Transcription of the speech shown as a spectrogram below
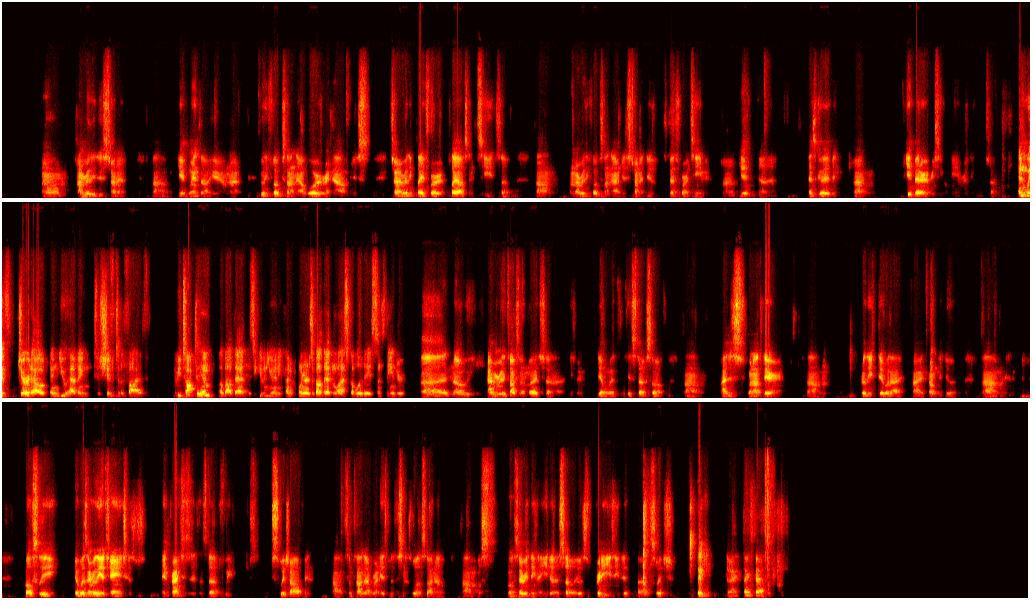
Um, I'm really just trying to um, get wins out here. I'm not really focused on the award right now. I'm just trying to really play for playoffs and seeds. So um, I'm not really focused on that. I'm just trying to do what's best for our team and um, get uh, as good and um, get better every single game, really. So. And with Jarrett out and you having to shift to the five, have you talked to him about that? Has he given you any kind of pointers about that in the last couple of days since the injury? Uh, no, I haven't really talked to him much. Uh, he's been dealing with his stuff, so um, I just went out there and um, really did what I, I normally do. Um, mostly, it wasn't really a change because in practices and stuff, we switch off, and um, sometimes I run his position as well, so I know um, most most everything that he does. So it was pretty easy to uh, switch. Thank you. All right, thanks, guys.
